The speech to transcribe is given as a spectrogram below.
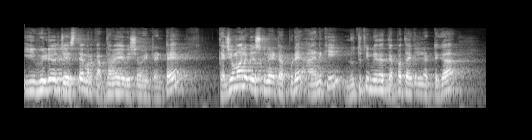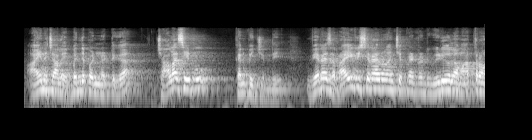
ఈ వీడియోలు చేస్తే మనకు అర్థమయ్యే విషయం ఏంటంటే గజమాలు వేసుకునేటప్పుడే ఆయనకి నుదుటి మీద దెబ్బ తగిలినట్టుగా ఆయన చాలా ఇబ్బంది పడినట్టుగా చాలాసేపు కనిపించింది. వేరే రాయ్ విసిరారు అని చెప్పినటువంటి వీడియోలో మాత్రం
